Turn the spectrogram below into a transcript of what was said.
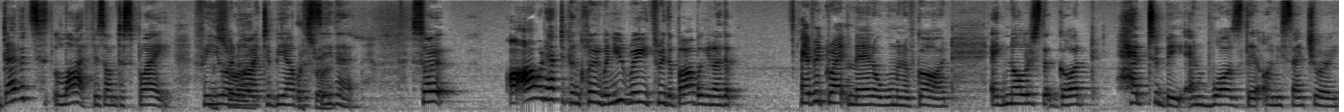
David's life is on display for you That's and I to be able That's to see right. that. So I I would have to conclude when you read through the Bible, you know, that every great man or woman of God acknowledged that God had to be and was their only sanctuary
